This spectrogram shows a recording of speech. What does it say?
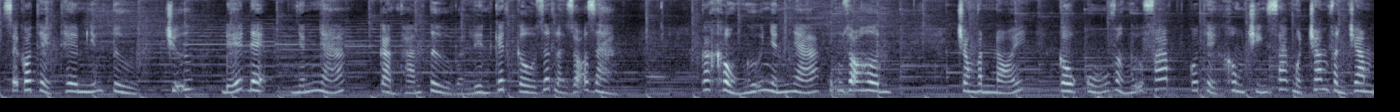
sẽ có thể thêm những từ, chữ, đế đệm, nhấn nhá, cảm thán từ và liên kết câu rất là rõ ràng. Các khẩu ngữ nhấn nhá cũng rõ hơn. Trong văn nói, câu cú và ngữ pháp có thể không chính xác 100%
